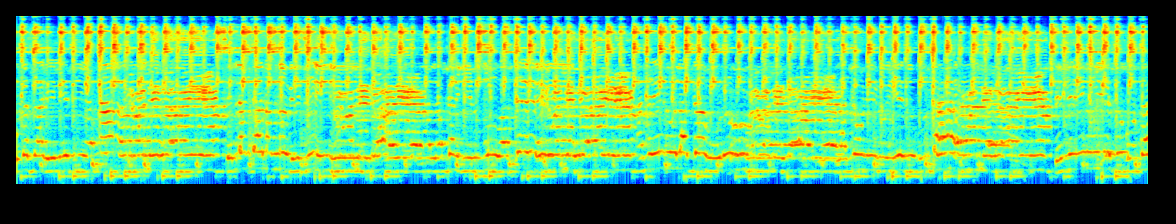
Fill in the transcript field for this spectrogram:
ఒకసారి లేచి అన్నా. సెల్లంతా నన్ను పిలిచి. లగ్గరికి నువ్వు వస్తే నేను లగ్గముడు. లగ్గం నేను చేసుకుంటా పెళ్ళి నేను చేసుకుంటా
